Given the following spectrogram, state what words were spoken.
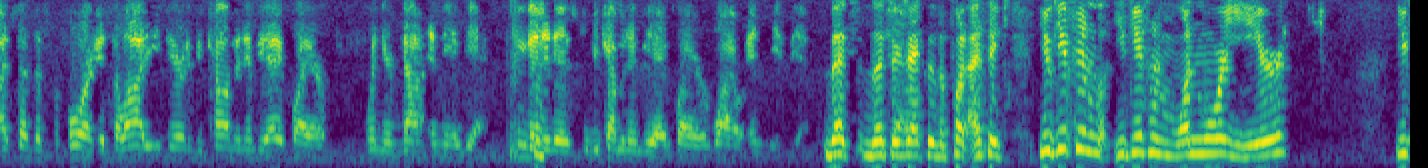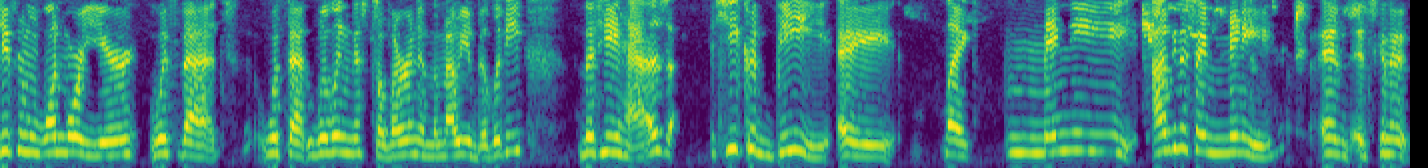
I said this before, it's a lot easier to become an NBA player when you're not in the NBA than it is to become an NBA player while in the NBA. That's that's exactly the point. I think you give him you give him one more year. You give him one more year with that with that willingness to learn and the malleability that he has. He could be a like mini. I'm gonna say mini, and it's gonna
